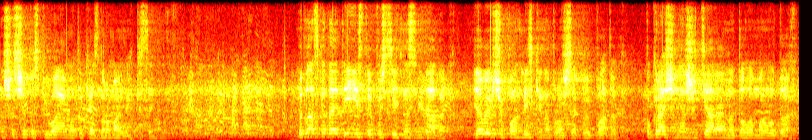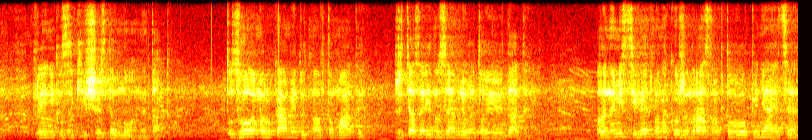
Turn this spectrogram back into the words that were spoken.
Ну, щось ще поспіваємо таке з нормальних пісень. Будь ласка, дайте їсти, пустіть на сніданок. Я вивчу по-англійськи на про всяк випадок. Покращення життя реально доламало дах. В країні козаків щось давно не так. Тут з голими руками йдуть на автомати, життя за рідну землю готові віддати. Але на місці гетьмана кожен раз раптово опиняється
